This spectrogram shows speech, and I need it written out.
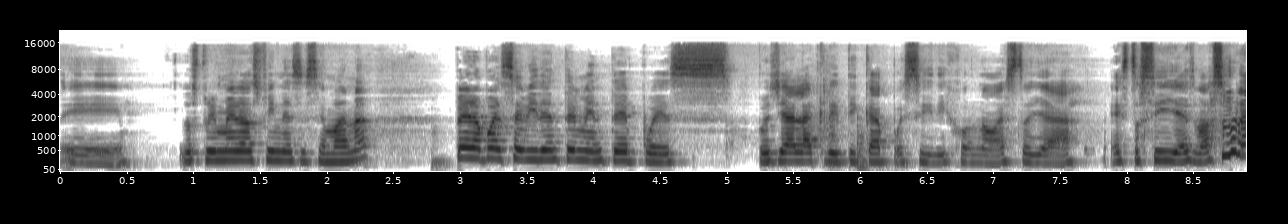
eh, los primeros fines de semana. Pero pues evidentemente pues pues ya la crítica pues sí dijo, no, esto ya, esto sí ya es basura,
